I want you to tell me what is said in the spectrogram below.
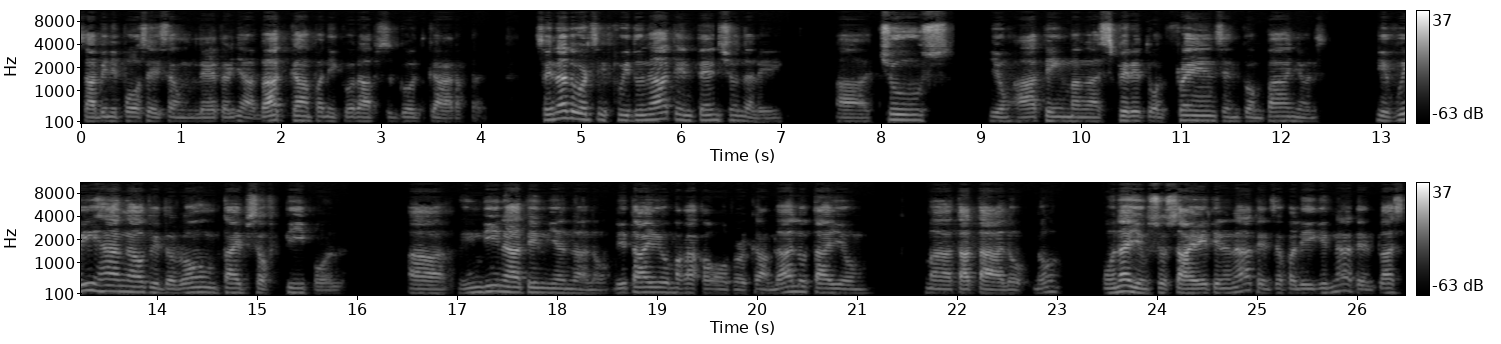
sabi ni Paul sa isang letter niya, bad company corrupts good character. So in other words, if we do not intentionally uh, choose yung ating mga spiritual friends and companions, if we hang out with the wrong types of people, uh, hindi natin yan, ano, hindi tayo makaka-overcome. Lalo tayong matatalo, no? Una, yung society na natin, sa paligid natin. Plus,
